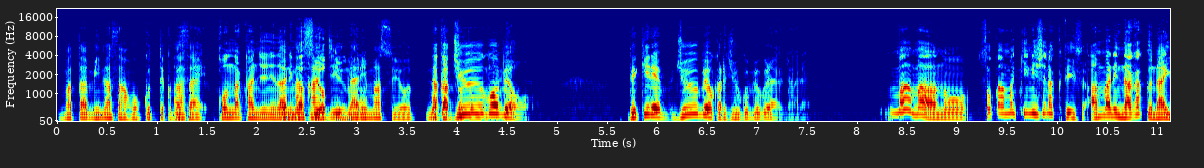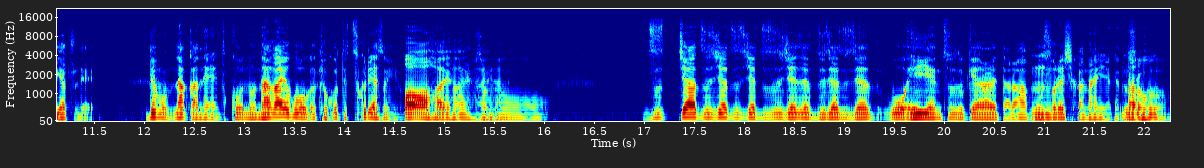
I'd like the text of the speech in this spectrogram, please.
また皆さん送ってください。こんな感じになりますよっていうのがこんな感じになりますよ。なんか分かったと思うんで15秒。できれば、10秒から15秒ぐらいよね、あれ。まあまあ、あの、そこあんま気にしなくていいですよ。あんまり長くないやつで。でもなんかね、この長い方が曲って作りやすいんよ。ああ、はいはいはい、はい。その、ずっちゃずじゃずじゃずじゃずじゃずじゃを永遠続けられたら、もうそれしかないんやけど、なるほど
